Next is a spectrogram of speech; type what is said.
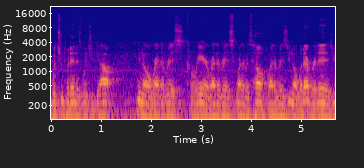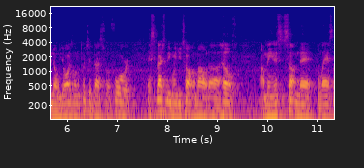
what you put in is what you get out you know, whether it's career, whether it's whether it's health, whether it's you know whatever it is, you know, you always want to put your best foot forward, especially when you're talking about uh, health. I mean, this is something that lasts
